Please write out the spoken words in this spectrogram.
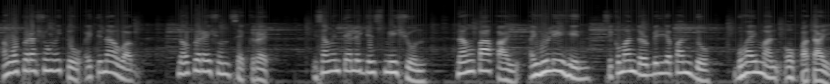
Ang operasyong ito ay tinawag na Operation Secret, isang intelligence mission na ang pakay ay hulihin si Commander Villapando buhay man o patay.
